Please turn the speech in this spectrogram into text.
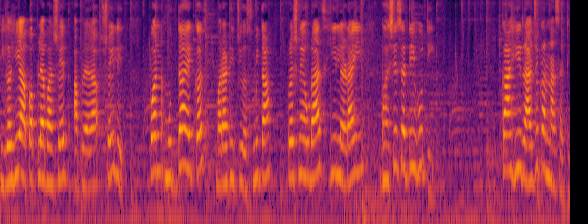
तिघही आपापल्या भाषेत आपल्याला शैलीत. पण मुद्दा एकच मराठीची अस्मिता. प्रश्न एवढाच ही लढाई भाषेसाठी होती. काही राजकारणासाठी.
